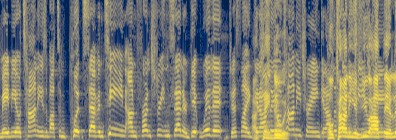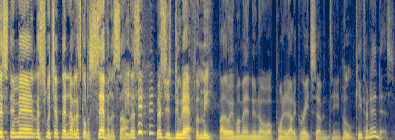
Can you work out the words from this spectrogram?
Maybe Ohtani is about to put seventeen on Front Street and Center. Get with it, just like get on the do it. Ohtani train. Get on the Ohtani, if 17 you out there listening, man, let's switch up that number. Let's go to seven or something. Let's let's just do that for me. By the way, my man Nuno uh, pointed out a great 17. Who? Keith Hernandez.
